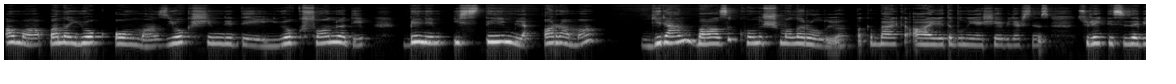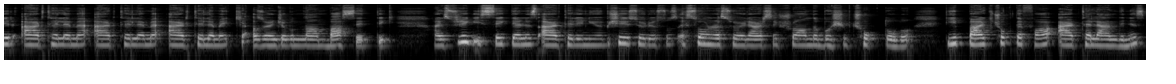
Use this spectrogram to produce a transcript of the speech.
ama bana yok olmaz, yok şimdi değil, yok sonra deyip benim isteğimle arama giren bazı konuşmalar oluyor. Bakın belki ailede bunu yaşayabilirsiniz. Sürekli size bir erteleme, erteleme, erteleme ki az önce bundan bahsettik. Hani sürekli istekleriniz erteleniyor. Bir şey söylüyorsunuz. E sonra söylersin. Şu anda başım çok dolu deyip belki çok defa ertelendiniz.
